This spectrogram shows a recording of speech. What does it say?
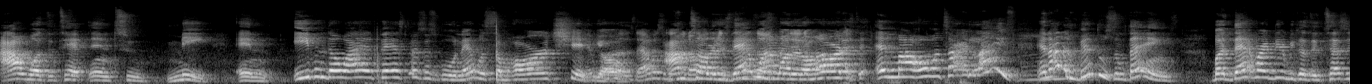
I wasn't tapped into me. And even though I had passed nursing school, and that was some hard shit, It y'all. was. That was I'm telling you, that was one of the hardest in my whole entire life. And I done been through some things. But that right there, because it tests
